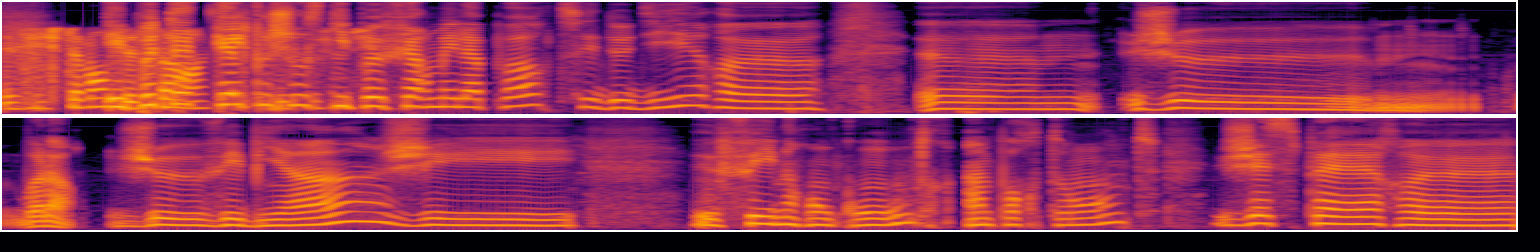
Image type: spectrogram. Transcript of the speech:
Et justement, Et peut-être hein, quelque chose que qui peut suis- fermer la porte, c'est de dire, euh, euh, je, voilà, je vais bien, j'ai fait une rencontre importante. J'espère euh,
